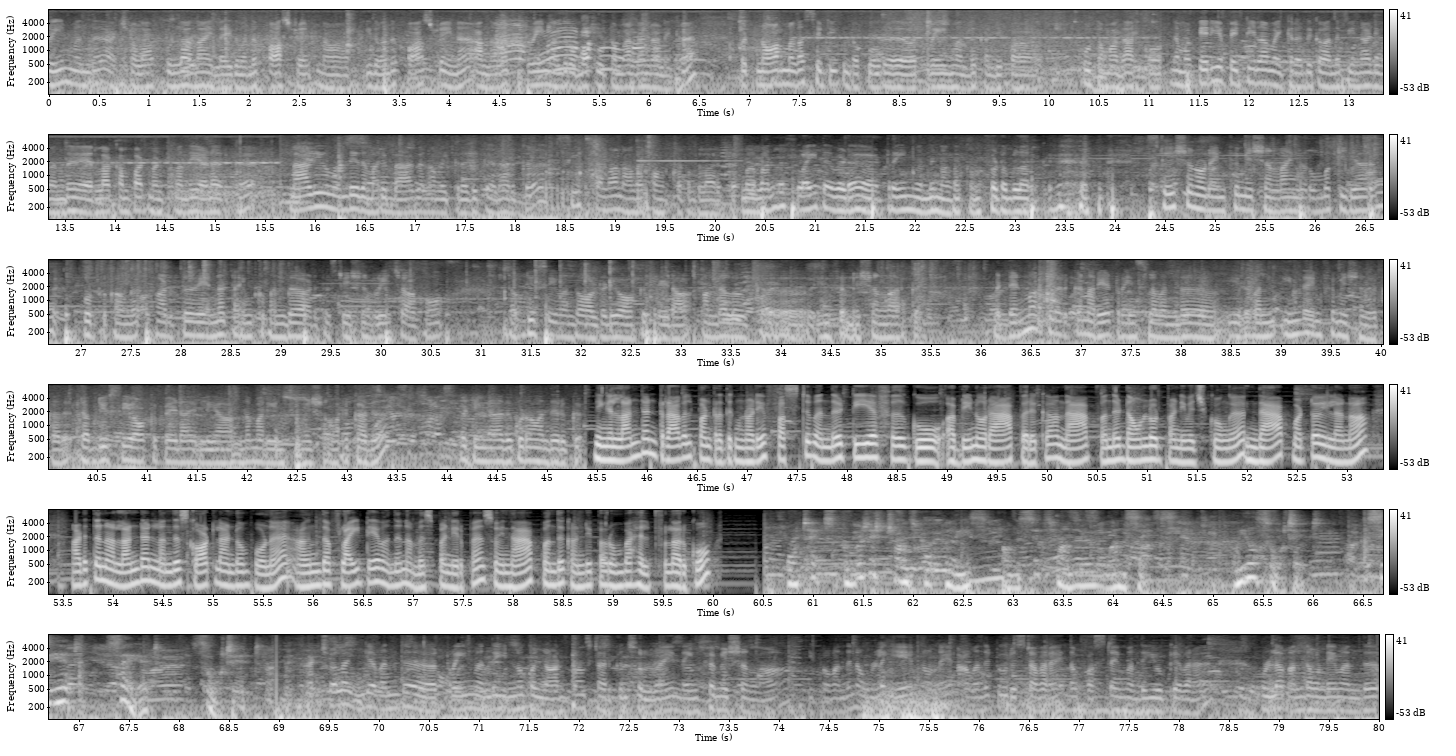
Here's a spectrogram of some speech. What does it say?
ட்ரெயின் வந்து ஆக்சுவலாக ஃபுல்லாலாம் இல்லை. இது வந்து ஃபாஸ்ட் ட்ரெயின் நான் இது வந்து ஃபாஸ்ட் ட்ரெயினு அதனால் ட்ரெயின் வந்து ரொம்ப கூட்டமாக இல்லைன்னு நினைக்கிறேன். பட் நார்மலாக சிட்டிக்குள்ளே போகிற ட்ரெயின் வந்து கண்டிப்பாக கூட்டமாக தான் இருக்கும். நம்ம பெரிய பெட்டிலாம் வைக்கிறதுக்கு வந்து பின்னாடி வந்து எல்லா கம்பார்ட்மெண்ட்டுக்கு வந்து இடம் இருக்குது மேலேயும் வந்து இது மாதிரி பேக்கெல்லாம் வைக்கிறதுக்கு இடம் இருக்குது சீட்ஸ் எல்லாம் நல்லா கம்ஃபர்டபுளாக இருக்குது நம்ம வந்து ஃப்ளைட்டை விட ட்ரெயின் வந்து நல்லா கம்ஃபர்டபுளாக இருக்குது ஸ்டேஷனோட இன்ஃபர்மேஷன்லாம் இங்கே ரொம்ப கிளியராக போட்டிருக்காங்க. அடுத்து என்ன டைமுக்கு வந்து அடுத்த ஸ்டேஷன் ரீச் ஆகும். டபிள்யூசி வந்து ஆல்ரெடி ஆக்குபைடாக அந்த அளவுக்கு இன்ஃபர்மேஷன்லாம் இருக்குது பட் டென்மார்க்கில் இருக்க நிறைய ட்ரெயின்ஸில் வந்து இது வந்து இந்த இன்ஃபர்மேஷன் இருக்காது. டபிள்யூசி ஆக்குபைடா இல்லையா? அந்த மாதிரி இன்ஃபர்மேஷன் இருக்காது. பட் இங்கே அது கூட வந்து இருக்குது நீங்கள் லண்டன் ட்ராவல் பண்ணுறதுக்கு முன்னாடியே ஃபஸ்ட்டு வந்து டிஎஃப்எல் கோ அப்படின்னு ஒரு ஆப் இருக்குது அந்த ஆப் வந்து டவுன்லோட் பண்ணி வச்சுக்கோங்க. இந்த ஆப் மட்டும் இல்லைன்னா அடுத்து நான் லண்டன்லேருந்து ஸ்காட்லாண்டும் போனேன். அந்த ஃப்ளைட்டே வந்து நான் மிஸ் பண்ணியிருப்பேன் ஸோ இந்த ஆப் வந்து கண்டிப்பாக ரொம்ப ஹெல்ப்ஃபுல்லாக இருக்கும். Or text the British Transport Police on 61016. We'll sort it. See it, say it, sort it. ஆக்சுவலாக இங்கே வந்து ட்ரெயின் வந்து இன்னும் கொஞ்சம் அட்வான்ஸ்டாக இருக்குன்னு சொல்லுவேன் இந்த இன்ஃபர்மேஷன்லாம் இப்போ வந்து நான் உள்ளே ஏறினோடனே நான் வந்து டூரிஸ்ட்டாக வரேன். இந்த ஃபஸ்ட் டைம் வந்து யூகே வரேன். உள்ளே வந்த உடனே வந்து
